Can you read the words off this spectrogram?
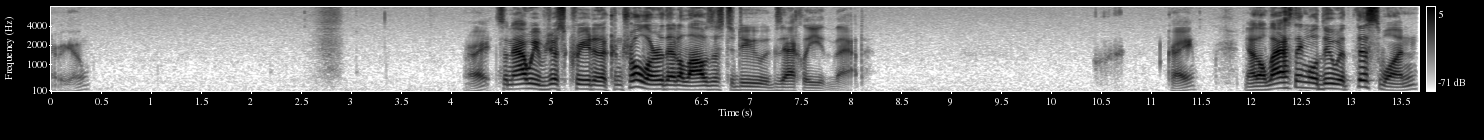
There we go. So now we've just created a controller that allows us to do exactly that. Okay, now the last thing we'll do with this one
